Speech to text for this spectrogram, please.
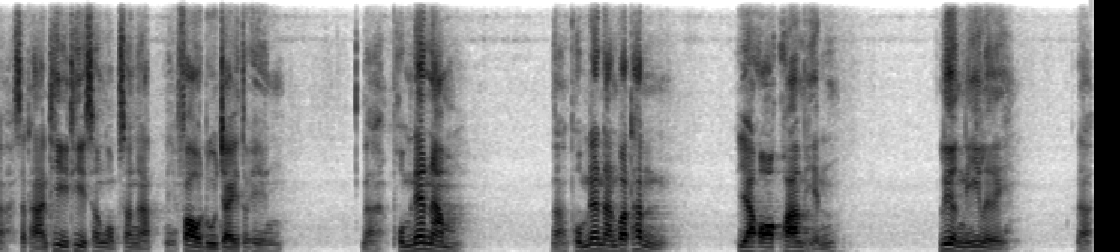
นะสถานที่ที่สงบสงัดนี่เฝ้าดูใจตัวเองนะผมแนะนำนะผมแนะนำว่าท่านอย่าออกความเห็นเรื่องนี้เลยนะ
